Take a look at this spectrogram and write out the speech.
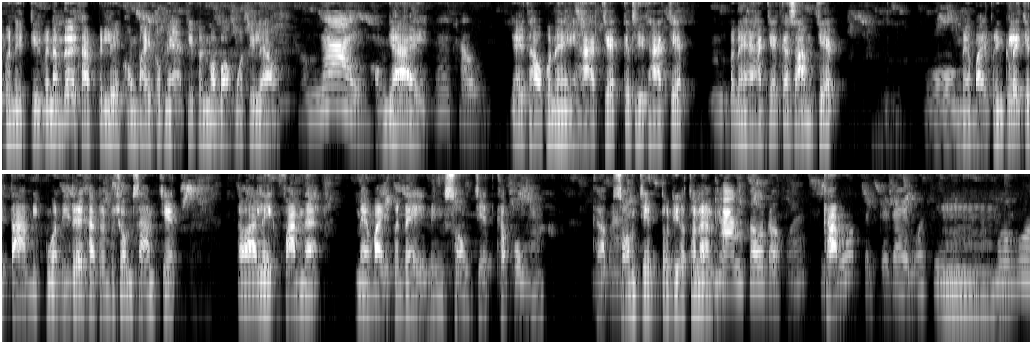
เพิ่นให้ติดไว้นํเด้อครับเป็นเลขของไผกับแม่ที่เพิ่นมาบอกงวดที่แล้ว ของย่ายของยายได้เขายายเฒ่าเพิ่นให้หาเจ็ดก็ถือหาเจ็ดอืมเพิ่นให้หาเจ็ดก็สามเจ็ดโอ้แม่ใบเพิ่นก็เลยจะตามอีกงวดนี้เด้อครับท่านผู้ชมสามเจ็ดแต่ว่าเลขฟันน่ะแม่ใบเพิ่นได้หนึ่งสองเจ็ดครับผมครับสองเจ็ดตัวเดียวเท่านั้น ถามเขาดอกว่าครับ ว่าเป็นไปได้ว่าที่อืม ว่าว่า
